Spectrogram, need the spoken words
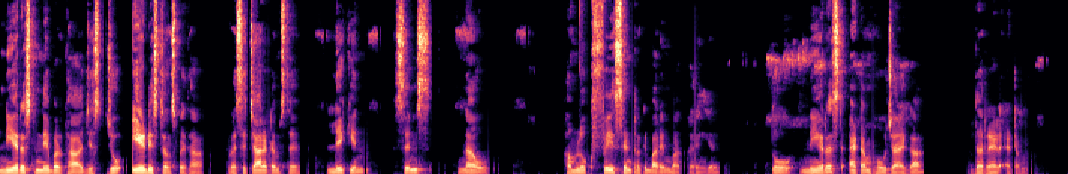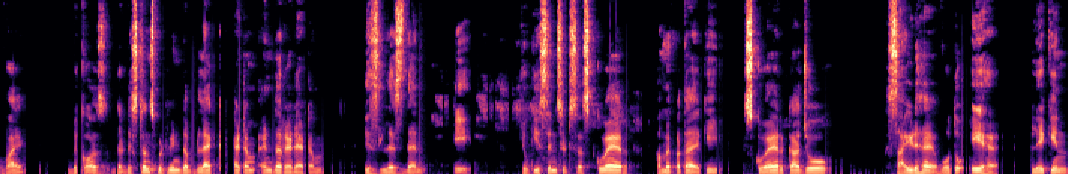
नियरेस्ट नेबर था, जिस जो ए डिस्टेंस पे था, वैसे चार एटम्स थे। लेकिन सिंस नाउ हम लोग फेस सेंटर के बारे में बात करेंगे तो नियरेस्ट एटम हो जाएगा the red atom why because the distance between the black atom and the red atom is less than A क्योंकि सिंस इट्स अ स्क्वायर हमें पता है कि स्क्वायर का जो साइड है, वो तो ए है। लेकिन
